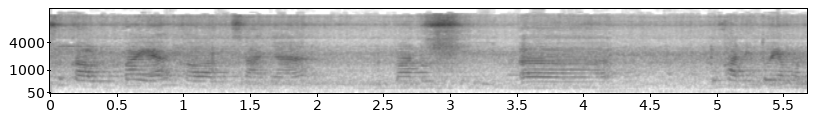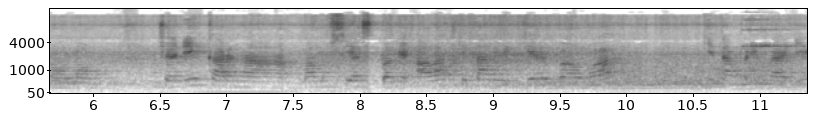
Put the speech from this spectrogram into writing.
suka lupa ya kalau misalnya manusia eh, Tuhan itu yang menolong. Jadi karena manusia sebagai alat kita mikir bahwa kita pribadi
